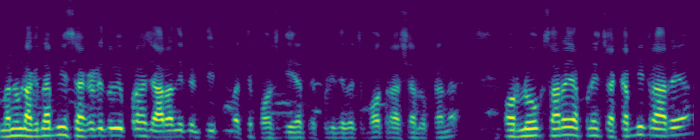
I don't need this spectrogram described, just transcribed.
ਮੈਨੂੰ ਲੱਗਦਾ ਵੀ ਸੈਂਕੜੇ ਤੋਂ ਵੀ ਉੱਪਰ ਹਜ਼ਾਰਾਂ ਦੀ ਗਿਣਤੀ ਇੱਥੇ ਪਹੁੰਚ ਗਈ ਹੈ ਤ੍ਰਿਪੜੀ ਦੇ ਵਿੱਚ, ਬਹੁਤ ਰਸ਼ ਹੈ ਲੋਕਾਂ ਦਾ ਔਰ ਲੋਕ ਸਾਰੇ ਆਪਣੇ ਚੈੱਕਅਪ ਵੀ ਕਰਾ ਰਹੇ ਆ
